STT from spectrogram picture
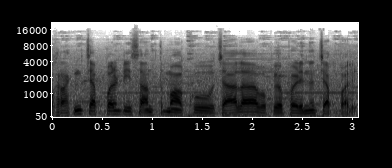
ఒక రకంగా చెప్పాలంటే ఈ సంత మాకు చాలా ఉపయోగపడిందని చెప్పాలి.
